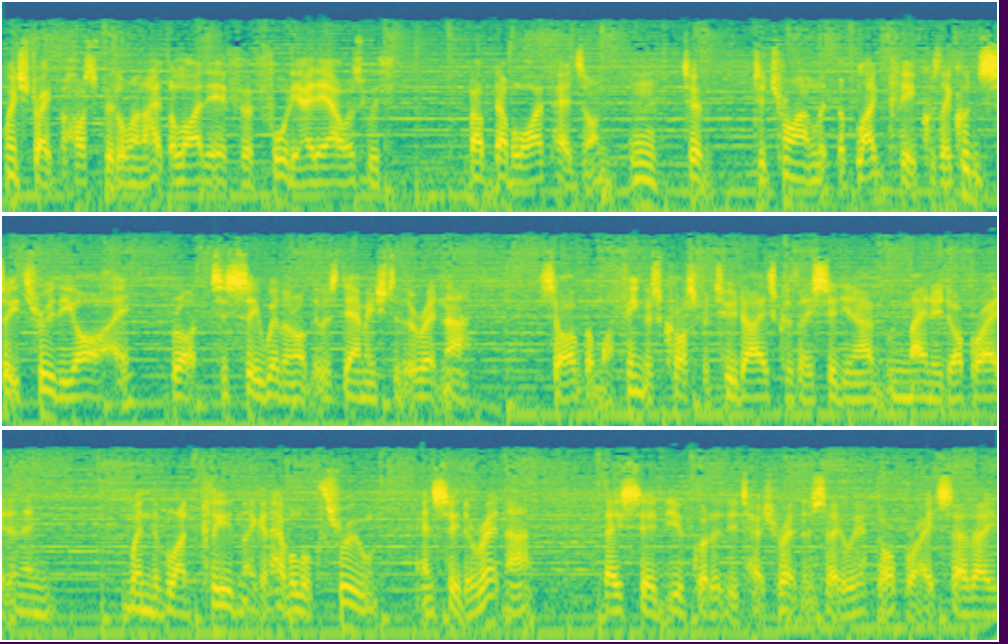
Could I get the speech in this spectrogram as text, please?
went straight to hospital, and I had to lie there for 48 hours with double iPads on mm. to, to try and let the blood clear because they couldn't see through the eye right, to see whether or not there was damage to the retina. So I've got my fingers crossed for two days because they said, you know, we may need to operate and then when the blood cleared and they could have a look through and see the retina, they said, you've got a detached retina, so we have to operate. So they,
